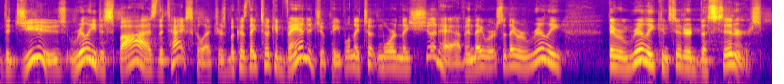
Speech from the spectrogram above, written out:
the Jews really despised the tax collectors because they took advantage of people and they took more than they should have. And they were so they were really, they were really considered the sinners.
